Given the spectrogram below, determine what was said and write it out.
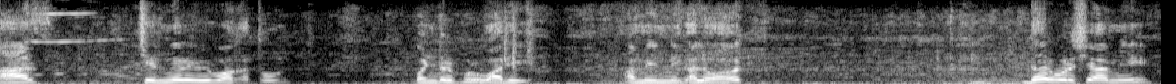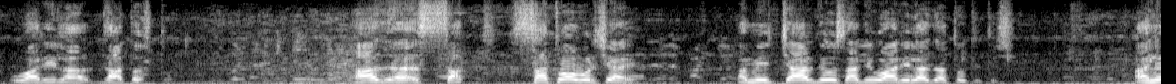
आज चिरनेर विभागातून पंढरपूर वारी आम्ही निघालो आहोत. दरवर्षी आम्ही वारीला जात असतो. आज सात सातवा वर्ष आहे. आम्ही चार दिवस आधी वारीला जातो तिथेशी. आणि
